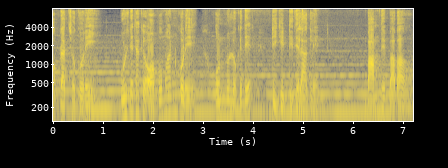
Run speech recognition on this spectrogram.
অগ্রাহ্য করেই উল্টে তাকে অপমান করে অন্য লোকেদের টিকিট দিতে লাগলেন। বামদেব বাবাও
